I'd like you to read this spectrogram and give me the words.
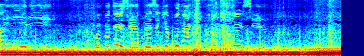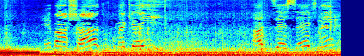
Aí ele foi pra terceira. Eu pensei que ia pôr na quinta pra pra terceira. Rebaixado, como é que é aí? A 17, né?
